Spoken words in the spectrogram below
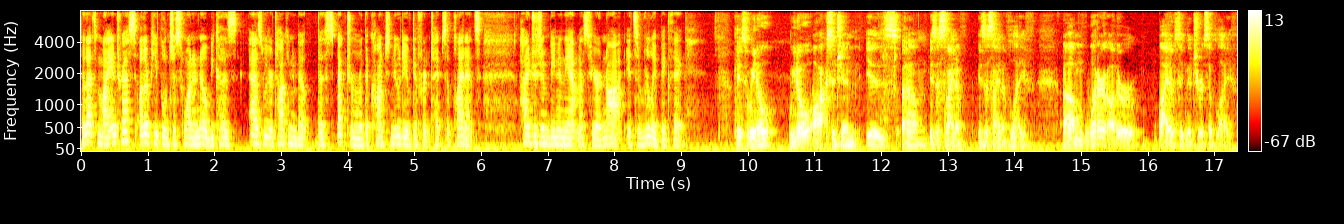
Now, that's my interest. Other people just want to know because as we were talking about the spectrum or the continuity of different types of planets, hydrogen being in the atmosphere or not, it's a really big thing. Okay, so we know we know oxygen is um, is a sign of is a sign of life. Um, what are other biosignatures of life?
